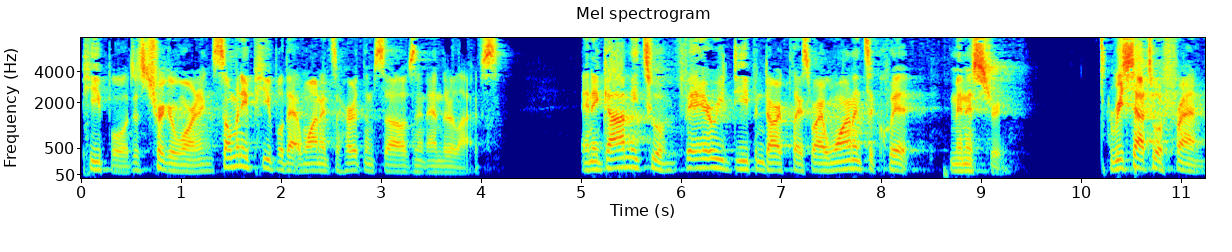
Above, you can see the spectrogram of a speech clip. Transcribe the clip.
people, just trigger warning, so many people that wanted to hurt themselves and end their lives. And it got me to a very deep and dark place where I wanted to quit ministry. I reached out to a friend.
